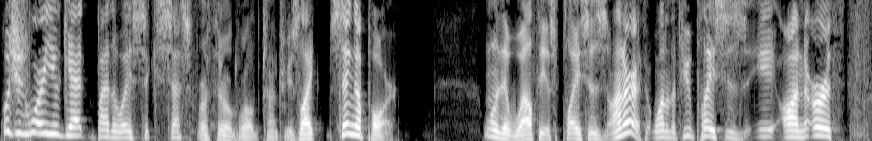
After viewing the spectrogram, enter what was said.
Which is where you get, by the way, success for third world countries like Singapore, one of the wealthiest places on earth, one of the few places on earth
